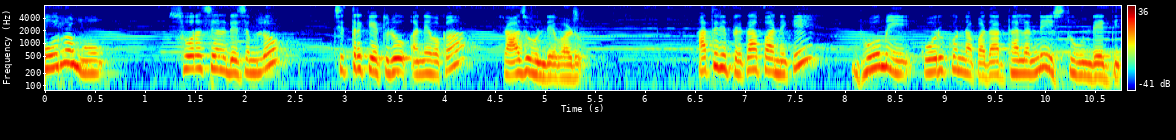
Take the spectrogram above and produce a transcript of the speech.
పూర్వము సూరసేన దేశంలో చిత్రకేతుడు అనే ఒక రాజు ఉండేవాడు. అతని ప్రతాపానికి భూమి కోరుకున్న పదార్థాలన్నీ ఇస్తూ ఉండేది.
